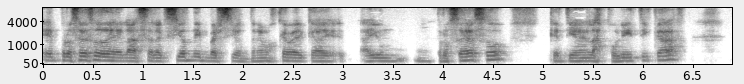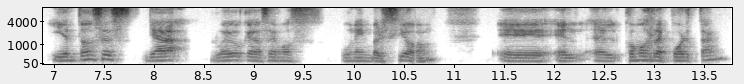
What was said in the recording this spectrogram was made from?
el, proceso de la selección de inversión. Tenemos que ver que hay, un, proceso que tienen las políticas y entonces ya luego que hacemos una inversión, eh, el, el, cómo reportan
